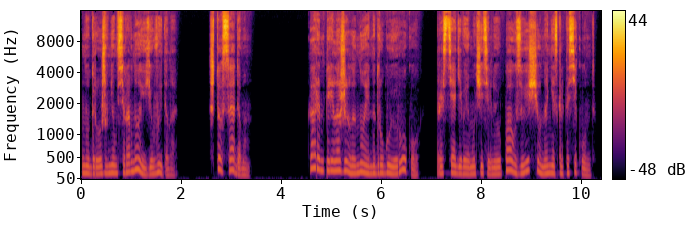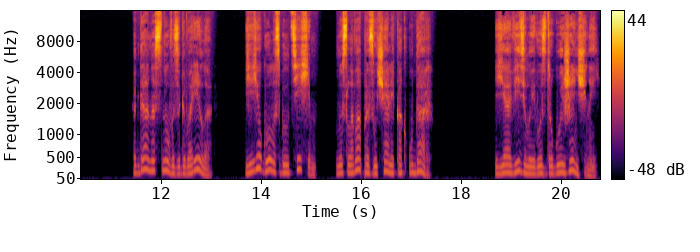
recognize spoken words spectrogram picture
но дрожь в нем все равно ее выдала. «Что с Адамом?» Карен переложила Ноя на другую руку, растягивая мучительную паузу еще на несколько секунд. Когда она снова заговорила, ее голос был тихим, но слова прозвучали как удар. «Я видела его с другой женщиной».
